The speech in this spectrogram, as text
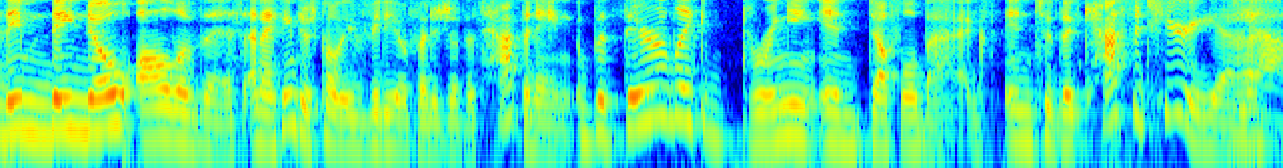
they they know all of this and I think there's probably video footage of this happening, but they're like bringing in duffel bags into the cafeteria. Yeah.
